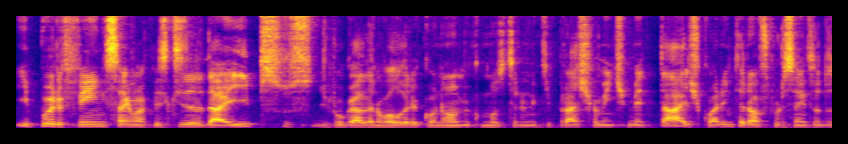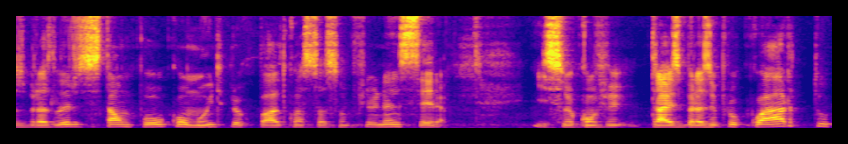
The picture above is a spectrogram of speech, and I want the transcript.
E por fim, saiu uma pesquisa da Ipsos, divulgada no Valor Econômico, mostrando que praticamente metade, 49% dos brasileiros, está um pouco ou muito preocupado com a situação financeira. Isso traz o Brasil para o quarto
